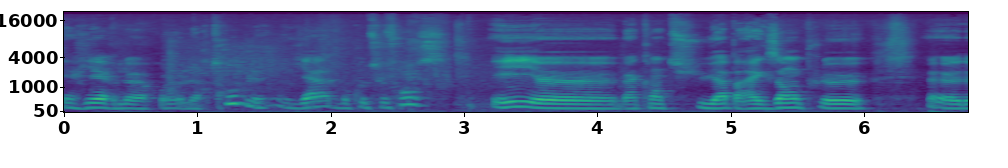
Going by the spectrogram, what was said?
derrière leurs leur troubles, il y a beaucoup de souffrance. Et euh, ben, quand tu as par exemple euh,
